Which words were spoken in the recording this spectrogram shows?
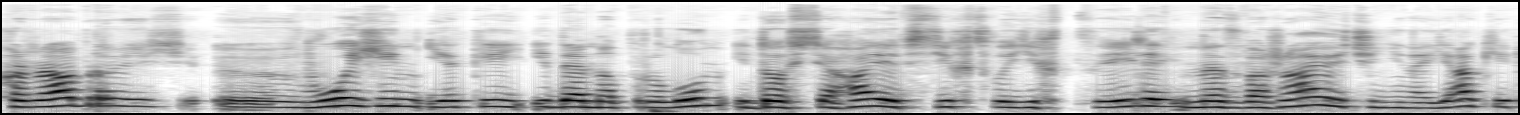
храбрий е, воїн, який іде на пролом і досягає всіх своїх цілей, незважаючи ні на які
